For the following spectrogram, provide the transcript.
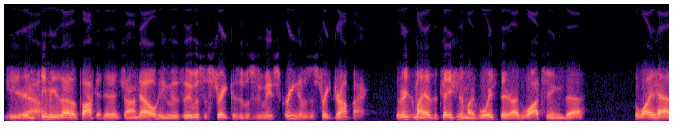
It didn't yeah. seem he was out of the pocket, did it, John? No, he was. It was a straight because it was going to be a screen. It was a straight drop back. The reason my hesitation in my voice there, I was watching the the white hat.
